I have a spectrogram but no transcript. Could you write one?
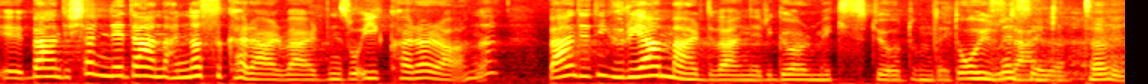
E, ben de işte neden, hani nasıl karar verdiniz o ilk karar anı? Ben dedi yürüyen merdivenleri görmek istiyordum dedi. O yüzden Mesela gittim. tabii.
